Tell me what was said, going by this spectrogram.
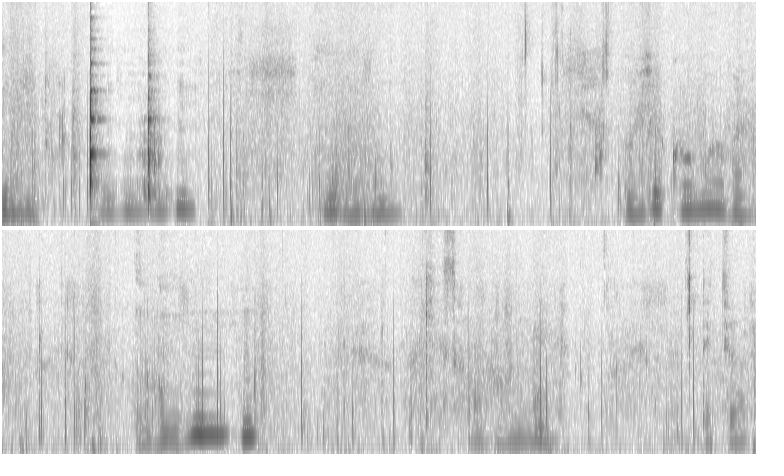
Okay, so they do the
